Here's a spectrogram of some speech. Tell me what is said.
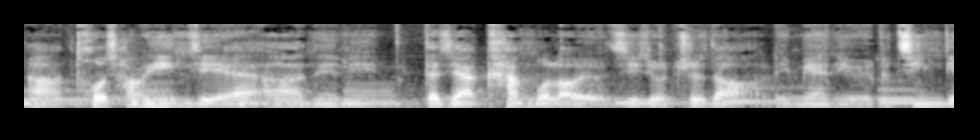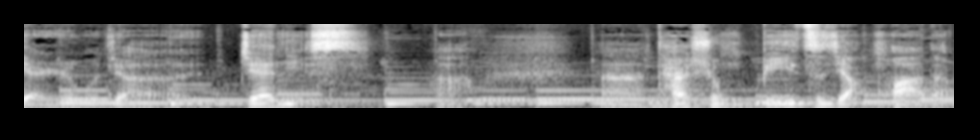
啊，拖长音节啊，那里大家看过《老友记》就知道，里面有一个经典人物叫 Janice 啊。嗯，他是用鼻子讲话的，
